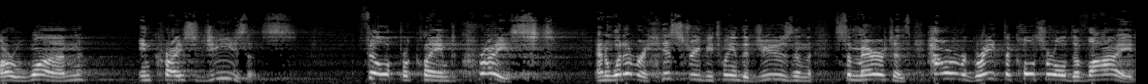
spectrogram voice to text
are one in Christ Jesus. Philip proclaimed Christ. And whatever history between the Jews and the Samaritans, however great the cultural divide,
